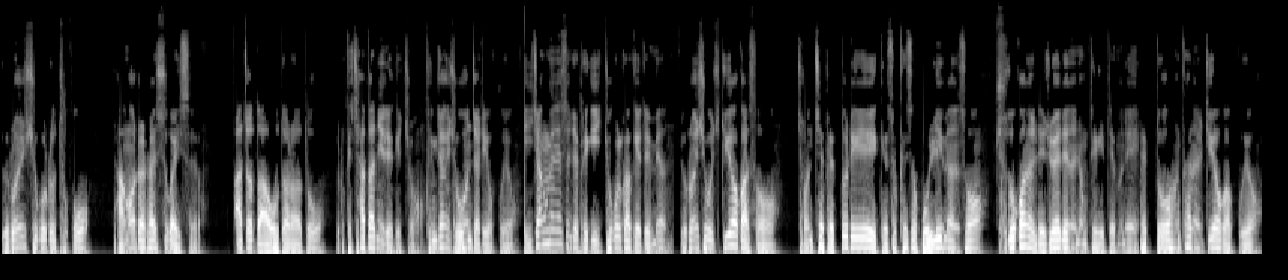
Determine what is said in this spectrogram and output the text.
이런 식으로 두고 방어를 할 수가 있어요. 빠져 나오더라도 이렇게 차단이 되겠죠. 굉장히 좋은 자리였고요. 이 장면에서 이제 백이 이쪽을 가게 되면 이런 식으로 뛰어가서 전체 백돌이 계속해서 몰리면서 주도권을 내줘야 되는 형태이기 때문에 백도 한 칸을 뛰어갔고요.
